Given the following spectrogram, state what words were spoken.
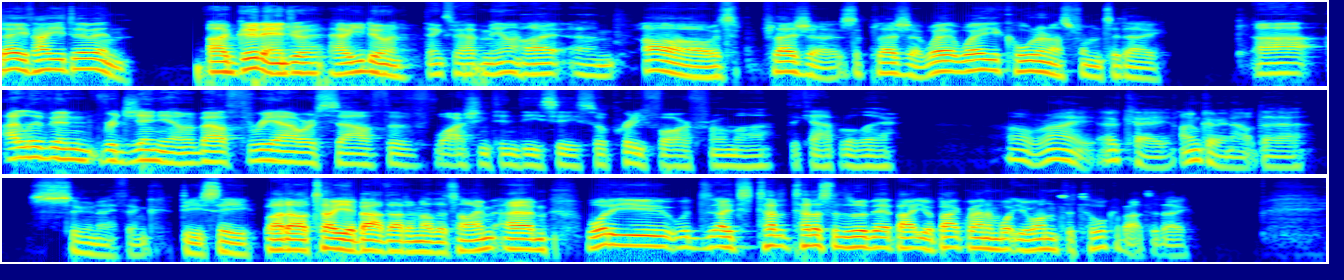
Dave, how you doing? Uh, good, Andrew. How you doing? Thanks for having me on. I um. Oh, it's a pleasure. It's a pleasure. Where where are you calling us from today? Uh, I live in Virginia. I'm about three hours south of Washington D.C., so pretty far from uh, the capital there. Oh right, okay. I'm going out there soon, I think, DC. But I'll tell you about that another time. Um, what are you? Uh, tell tell us a little bit about your background and what you're on to talk about today.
